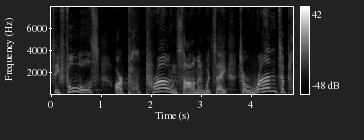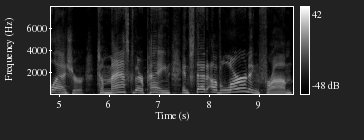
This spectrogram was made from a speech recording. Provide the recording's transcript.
See, fools are prone, Solomon would say, to run to pleasure, to mask their pain, instead of learning from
